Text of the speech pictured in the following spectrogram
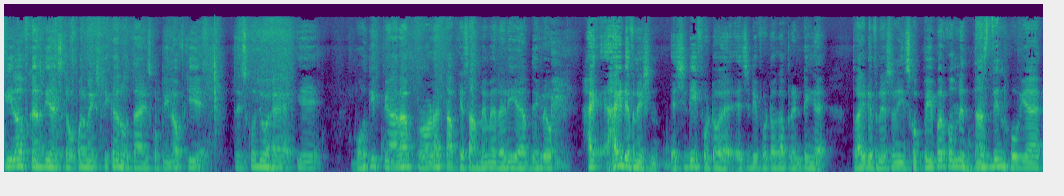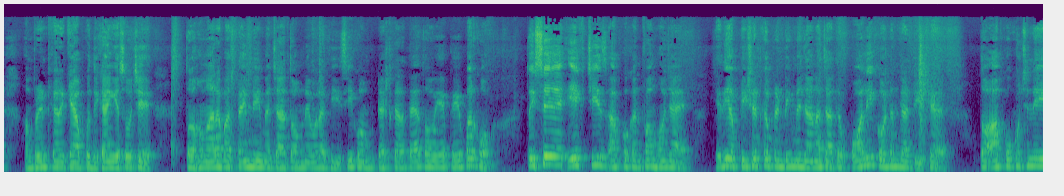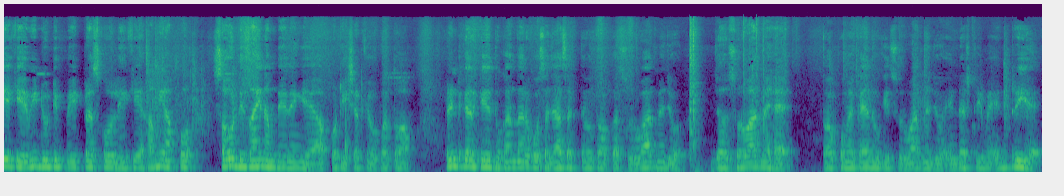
पील ऑफ़ कर दिया, इसके ऊपर में एक स्टिकर होता है, इसको पील ऑफ़ किए। तो इसको जो है, ये बहुत ही प्यारा प्रोडक्ट आपके सामने में रेडी है। आप देख रहे हो high high definition H D photo है एच डी फ़ोटो का प्रिंटिंग है। तो हाई डेफिनेशन इसको पेपर को हमने दस दिन हो गया है, हम प्रिंट करके आपको दिखाएँगे, सोचे। तो हमारा पास टाइम नहीं बचा तो हमने बोला कि इसी को हम टेस्ट करते हैं तो ये पेपर को। तो इससे एक चीज़ आपको कंफर्म हो जाए, यदि आप टी शर्ट का प्रिंटिंग में जाना चाहते हो पॉली कॉटन का टी शर्ट तो आपको कुछ नहीं है कि हेवी ड्यूटी पेट प्रेस को लेके हम ही आपको सौ डिज़ाइन हम दे देंगे आपको टी शर्ट के ऊपर। तो आप प्रिंट करके दुकानदारों को सजा सकते हो तो आपका शुरुआत में जो जो शुरुआत में है तो आपको मैं कह दूँ कि शुरुआत में जो इंडस्ट्री में एंट्री है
